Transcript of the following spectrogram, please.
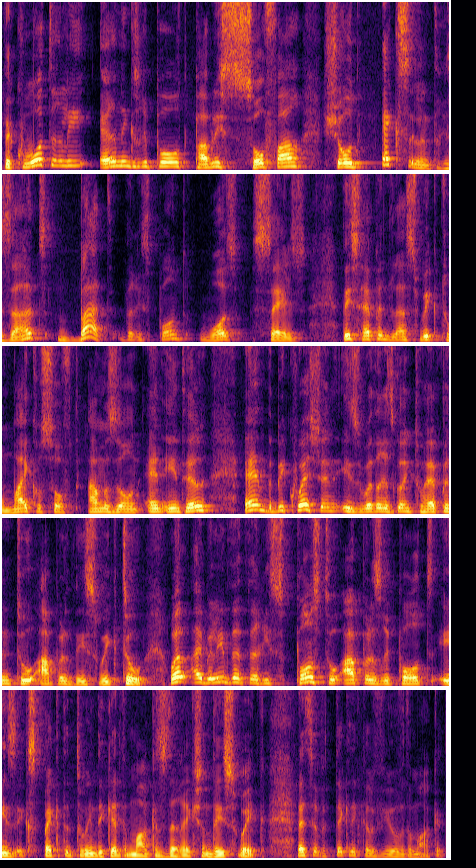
The quarterly earnings report published so far showed excellent results, but the response was sales. This happened last week week to Microsoft, Amazon and Intel. And the big question is whether it's going to happen to Apple this week too. Well, I believe that the response to Apple's report is expected to indicate the market's direction this week. Let's have a technical view of the market.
